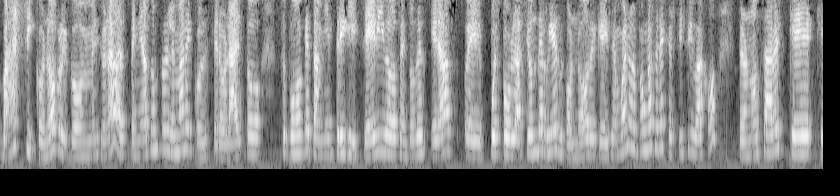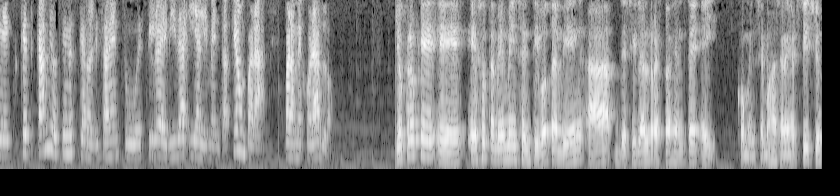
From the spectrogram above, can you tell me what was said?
básico, ¿no? Porque como me mencionabas, tenías un problema de colesterol alto, supongo que también triglicéridos, entonces eras eh, pues población de riesgo, ¿no? De que dicen, bueno, me pongo a hacer ejercicio y bajo, pero no sabes qué, qué, qué cambios tienes que realizar en tu estilo de vida y alimentación para, para mejorarlo. Yo creo que eh, eso también me incentivó también a decirle al resto de gente, hey, comencemos a hacer ejercicio,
